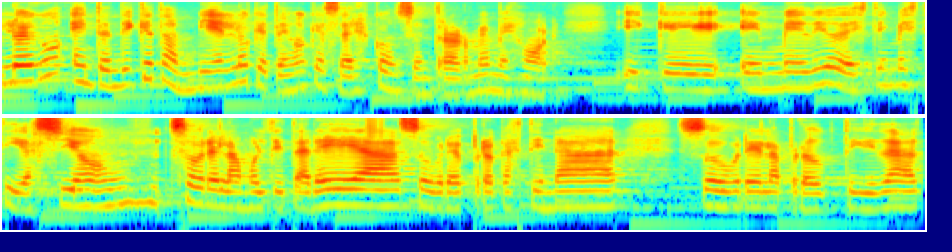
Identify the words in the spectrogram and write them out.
Luego entendí que también lo que tengo que hacer es concentrarme mejor y que en medio de esta investigación sobre la multitarea, sobre procrastinar, sobre la productividad,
